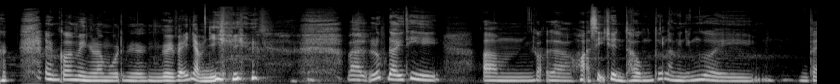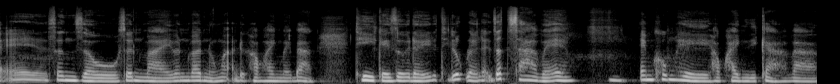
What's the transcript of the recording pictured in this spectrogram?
Em coi mình là một người vẽ nhảm nhí. Và lúc đấy thì um, gọi là họa sĩ truyền thống tức là những người vẽ sơn dầu sơn mài vân vân đúng không ạ? Được học hành bài bản. Thì cái giới đấy thì lúc đấy lại rất xa với em. Ừ. em không hề học hành gì cả và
